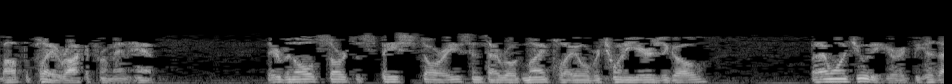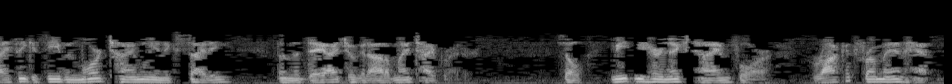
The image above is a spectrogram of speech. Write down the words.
about the play Rocket from Manhattan. There have been all sorts of space stories since I wrote my play over 20 years ago, but I want you to hear it because I think it's even more timely and exciting than the day I took it out of my typewriter. So meet me here next time for Rocket from Manhattan.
